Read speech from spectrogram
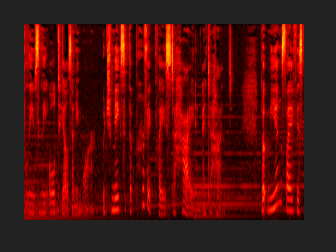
believes in the old tales anymore, which makes it the perfect place to hide and to hunt. But Miyoung's life is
